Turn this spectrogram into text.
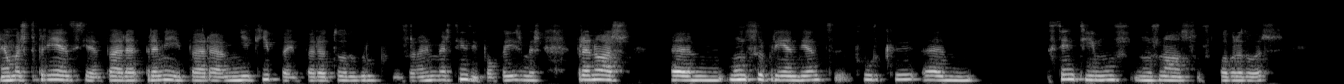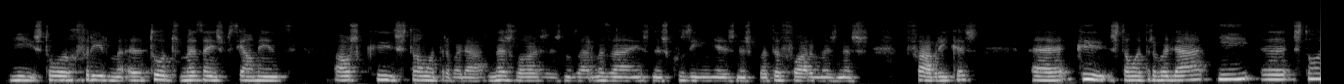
é uma experiência para, para mim, para a minha equipa e para todo o grupo Jerónimo Martins e para o país, mas para nós um, muito surpreendente porque um, sentimos nos nossos colaboradores, e estou a referir-me a todos, mas em especialmente aos que estão a trabalhar nas lojas, nos armazéns, nas cozinhas, nas plataformas, nas fábricas, uh, que estão a trabalhar e uh, estão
